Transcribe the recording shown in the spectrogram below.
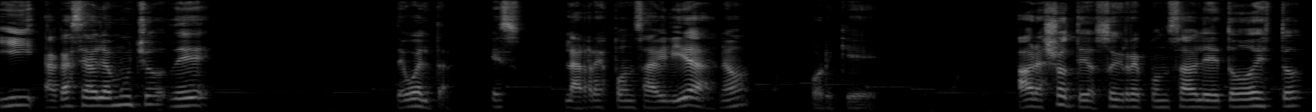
y acá se habla mucho de. De vuelta. Es la responsabilidad, ¿no? Porque. Ahora yo te, soy responsable de todo esto.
